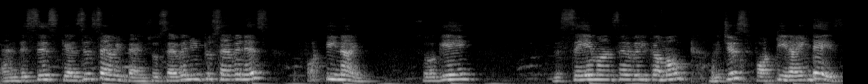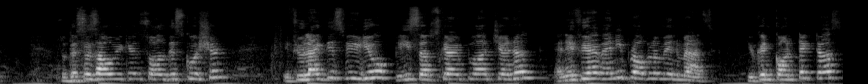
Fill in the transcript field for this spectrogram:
and this is cancel 7 times. So 7 into 7 is 49 so again the same answer will come out which is 49 days. So this is how we can solve this question. If you like this video please subscribe to our channel. And if you have any problem in maths you can contact us.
